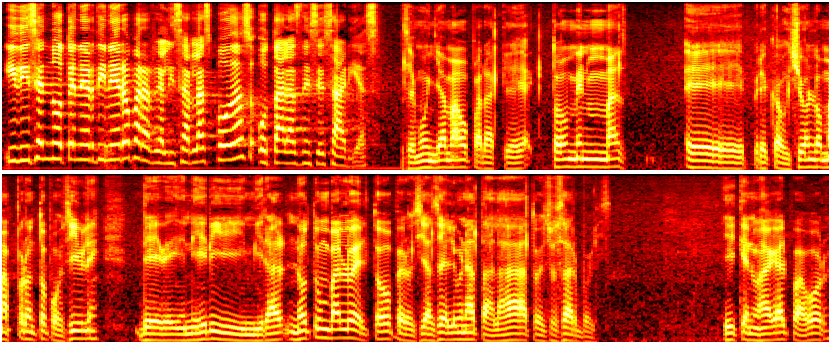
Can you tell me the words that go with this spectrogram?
y dicen no tener dinero para realizar las podas o talas necesarias. Hacemos un llamado para que tomen más eh, precaución lo más pronto posible de venir y mirar, no tumbarlo del todo, pero sí hacerle una talada a todos esos árboles. Y que nos haga el favor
